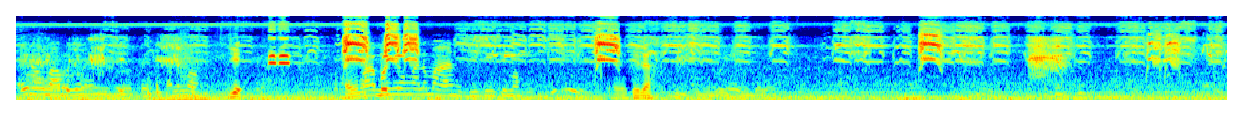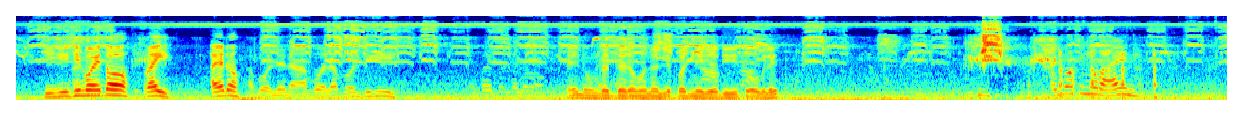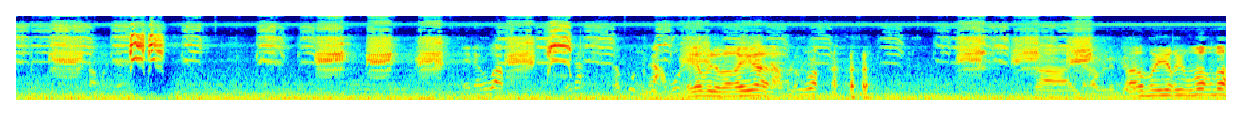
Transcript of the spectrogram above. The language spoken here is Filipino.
Ayun o, umabol yung ano mo. G. Ayun. Umabol yung ano mo ah, GTC mo. Ayun sila. Sisisi mo ito, Ray. Ayun o. Abol, yan na abol, abol, digi. Ayun, ang ganda naman ng lipad nila dito ulit. Huwag mo simurahin. Ayun ang uwak. Ayun na. Alam mo naman kayo nga. Nakabul ang uwak. Ay, nakabul ang Ah, mayak yung uwak ba?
